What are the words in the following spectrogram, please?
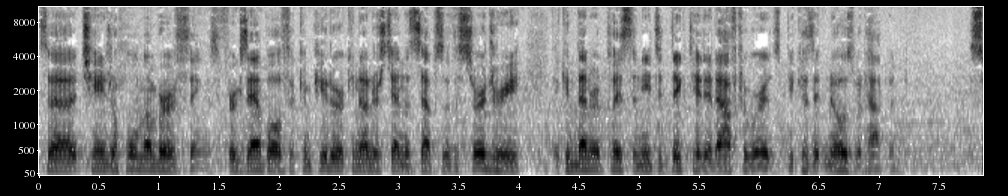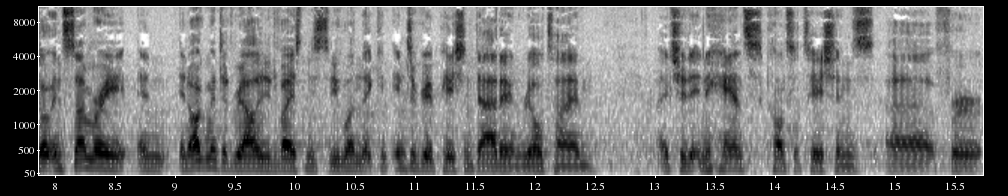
to change a whole number of things. For example, if a computer can understand the steps of a surgery, it can then replace the need to dictate it afterwards because it knows what happened. So, in summary, an, an augmented reality device needs to be one that can integrate patient data in real time it should enhance consultations uh, for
